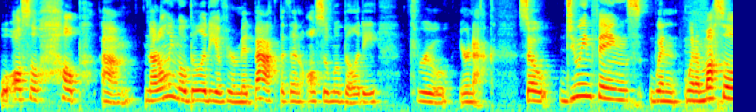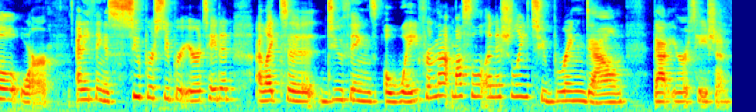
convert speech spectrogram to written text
will also help um, not only mobility of your mid back, but then also mobility through your neck. So doing things when when a muscle or anything is super super irritated, I like to do things away from that muscle initially to bring down that irritation.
